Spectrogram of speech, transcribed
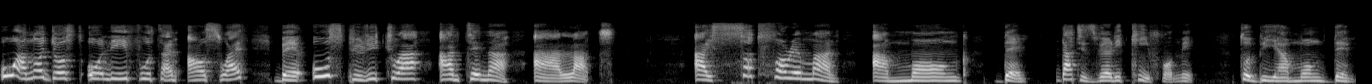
who are not just only full time housewife, but whose spiritual antenna are alert. I sought for a man among them. That is very key for me to be among them.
